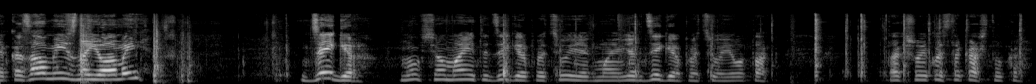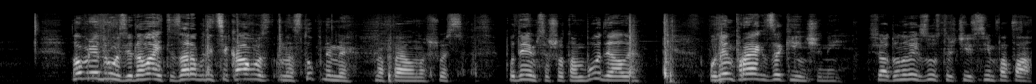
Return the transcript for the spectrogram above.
Як казав мій знайомий, дзигер. Ну все, маєте дзигер працює, як маю, як дзигер працює, отак. Так що якось така штука. Добре, друзі, давайте. Зараз буде цікаво з наступними, напевно, щось. Подивимося, що там буде, але один проект закінчений. Все, до нових зустрічей, всім па-па.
